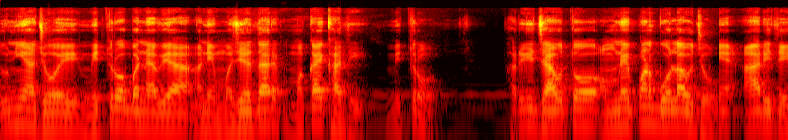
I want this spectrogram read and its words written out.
દુનિયા જોઈ મિત્રો બનાવ્યા અને મજેદાર મકાઈ ખાધી. મિત્રો, ફરી જાવ તો અમને પણ બોલાવજો. આ રીતે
